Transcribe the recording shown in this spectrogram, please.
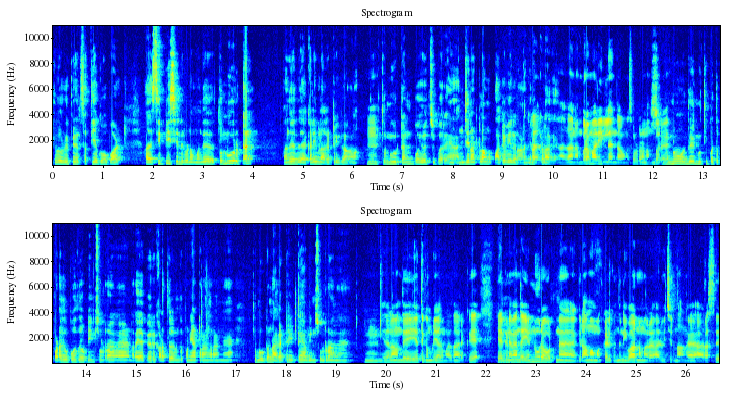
உறுப்பினர் சத்யகோபால். அது சிபிசிஎல் நிறுவனம் வந்து தொண்ணூறு டன் வந்து இந்த கழிவுகளை அகற்றிருக்காங்களாம். தொண்ணூறு டன் இப்போ யோசிச்சு பாரு. அஞ்சு நாட்கள் அவங்க பார்க்கவே இல்லை நாலஞ்சு நாட்களாக. அதான் நம்புற மாதிரி இல்ல இந்த அவங்க சொல்ற நம்பர். இன்னும் வந்து நூத்தி பத்து படகு போகுது அப்படின்னு சொல்றாங்க. நிறைய பேர் களத்துல இருந்து பணியாற்றுறாங்கிறாங்க. தொண்ணூறு டன் அகற்றிட்டேன் அப்படின்னு சொல்றாங்க. இதெல்லாம் வந்து ஏற்றுக்க முடியாத மாதிரி தான் இருக்குது ஏற்கனவே அந்த எண்ணூரை ஒட்டின கிராம மக்களுக்கு வந்து நிவாரணம் அறி- அறிவிச்சிருந்தாங்க அரசு.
